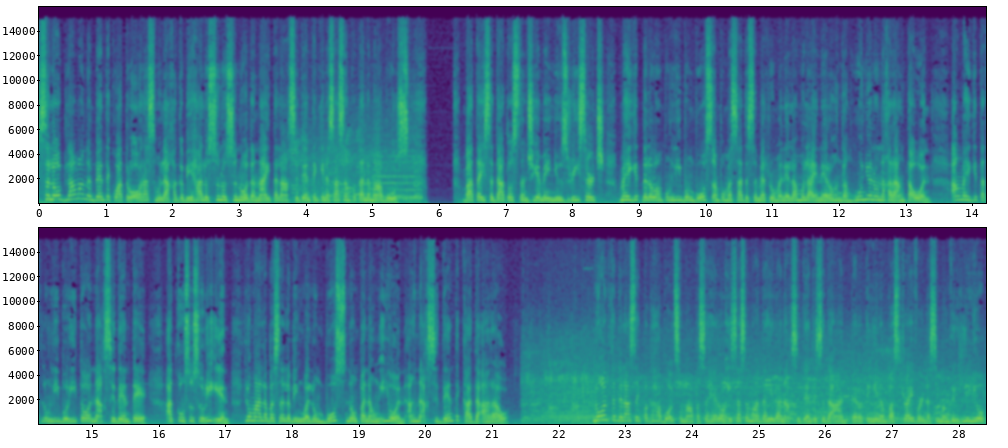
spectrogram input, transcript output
Sa loob lamang ng 24 oras mula kagabi halos sunod-sunod ang naitalang aksidenteng kinasasangkutan ng mga bus. Batay sa datos ng GMA News Research, mahigit 20,000 bus ang pumasada sa Metro Manila mula Enero hanggang Hunyo ng nakaraang taon. Ang mahigit 3,000 rito na aksidente. At kung susuriin, lumalabas na 18 bus noong panahong iyon ang naaksidente kada araw. Noon kadalas ay paghahabol sa mga pasahero ang isa sa mga dahilan ng aksidente sa daan. Pero tingin ng bus driver na si Mang Virgilio,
